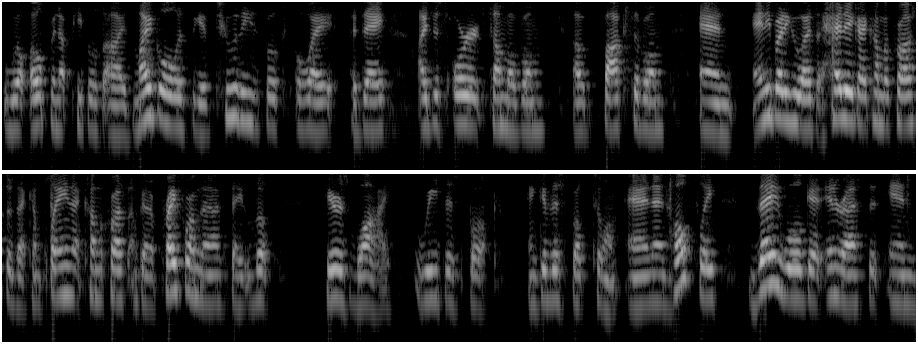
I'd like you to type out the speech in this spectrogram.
will open up people's eyes. My goal is to give two of these books away a day. I just ordered some of them, a box of them, and anybody who has a headache I come across or that complain I come across, I'm going to pray for them. Then I say, look, here's why. Read this book and give this book to them, and then hopefully they will get interested in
